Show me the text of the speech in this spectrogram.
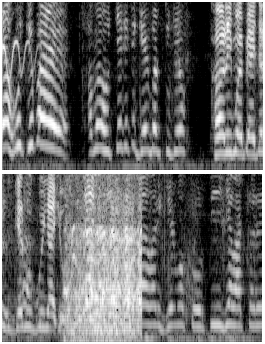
એટલે હું થયું ભાઈ? અમે ઉચ્ચે રીતે ઘેર બેગ તૂટ્યો. ખાલી મોય પે જઈને ઘેર બુક ગુઈ નાખ્યો. વાળી ઘેર બુક તોડતી જે વાત કરે.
